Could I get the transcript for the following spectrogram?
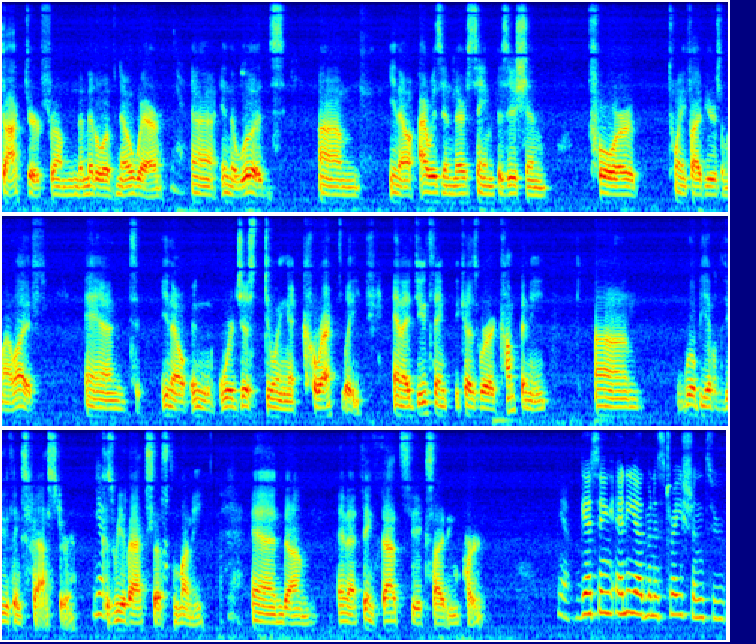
doctor from the middle of nowhere uh, in the woods. Um, you know, I was in their same position for 25 years of my life. And, you know, and we're just doing it correctly. And I do think because we're a company, um, we'll be able to do things faster because yeah. we have access to money, yeah. and um, and I think that's the exciting part. Yeah, getting any administration to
